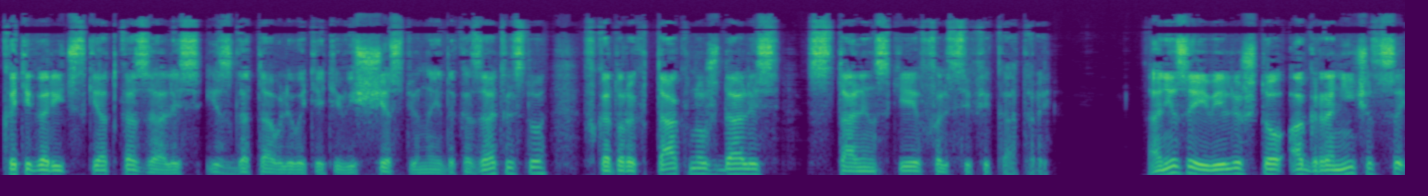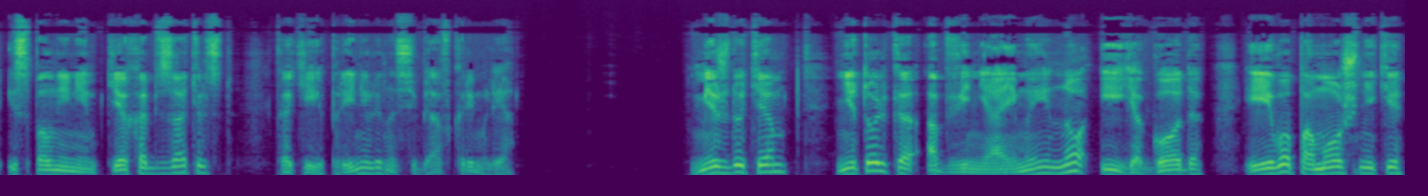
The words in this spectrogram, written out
категорически отказались изготавливать эти вещественные доказательства, в которых так нуждались сталинские фальсификаторы. Они заявили, что ограничатся исполнением тех обязательств, какие приняли на себя в Кремле. Между тем, не только обвиняемые, но и Ягода, и его помощники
